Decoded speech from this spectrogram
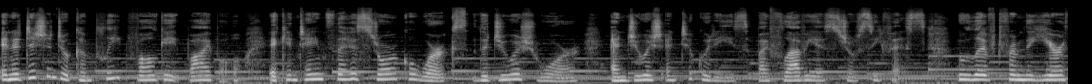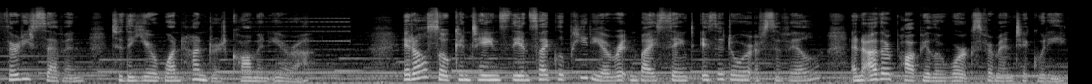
in addition to a complete Vulgate Bible, it contains the historical works The Jewish War and Jewish Antiquities by Flavius Josephus, who lived from the year 37 to the year 100 Common Era. It also contains the encyclopedia written by Saint Isidore of Seville and other popular works from antiquity,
